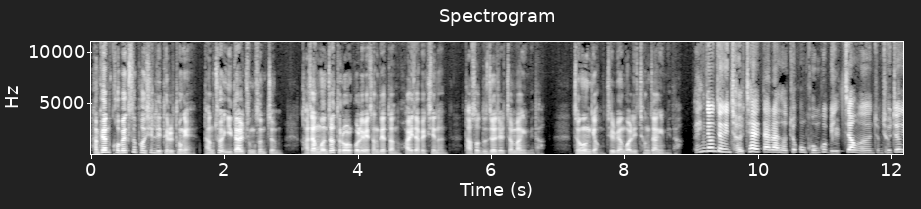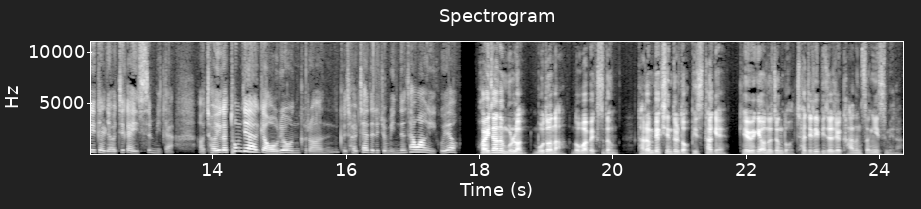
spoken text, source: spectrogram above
한편 코백스 퍼실리티를 통해 당초 이달 중순쯤 가장 먼저 들어올 걸로 예상됐던 화이자 백신은 다소 늦어질 전망입니다. 정은경 질병관리청장입니다. 행정적인 절차에 따라서 조금 공급 일정은 좀 조정이 될 여지가 있습니다. 어, 저희가 통제하기 어려운 그런 그 절차들이 좀 있는 상황이고요. 화이자는 물론 모더나, 노바백스 등 다른 백신들도 비슷하게 계획에 어느 정도 차질이 빚어질 가능성이 있습니다.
